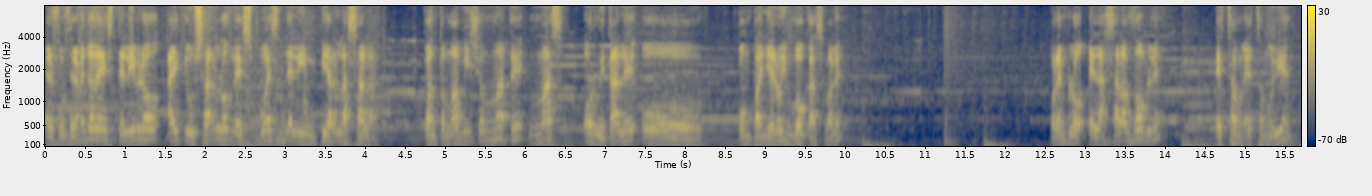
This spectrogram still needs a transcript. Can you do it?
El funcionamiento de este libro hay que usarlo después de limpiar la sala. Cuanto más vision mate, más orbitales o compañeros invocas, ¿vale? Por ejemplo, en las salas dobles está, está muy bien.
